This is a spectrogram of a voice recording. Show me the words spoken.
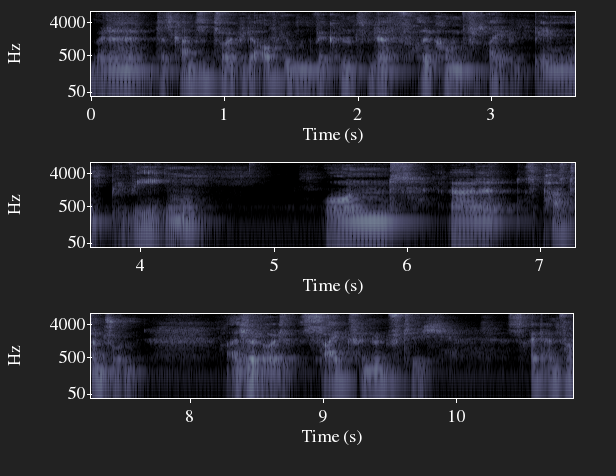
wird das ganze Zeug wieder aufgehoben und wir können uns wieder vollkommen frei bewegen. Und äh, das passt dann schon. Also Leute, seid vernünftig. Seid einfach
